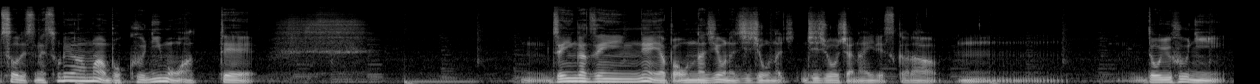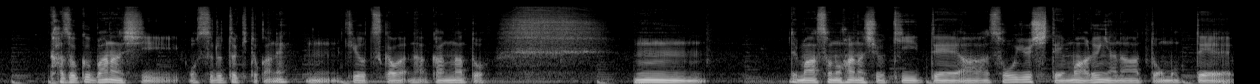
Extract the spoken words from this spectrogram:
そうですね。それはまあ僕にもあって全員が全員ねやっぱ同じような事情な事情じゃないですからうんどういうふうに家族話をする時とかね、うん、気を使わなあかんなとうんでまあその話を聞いてああそういう視点もあるんやなと思って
